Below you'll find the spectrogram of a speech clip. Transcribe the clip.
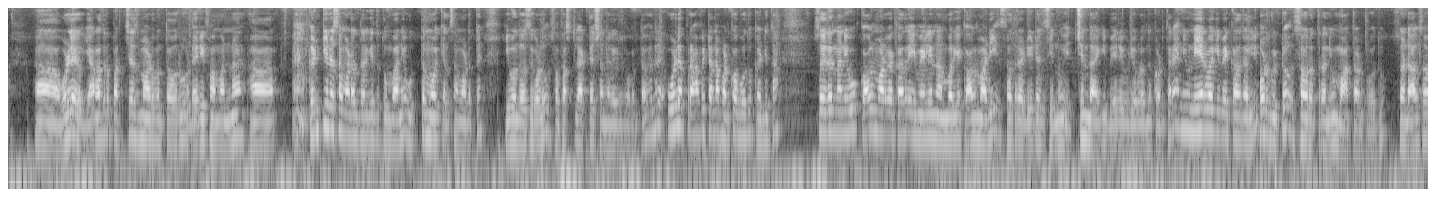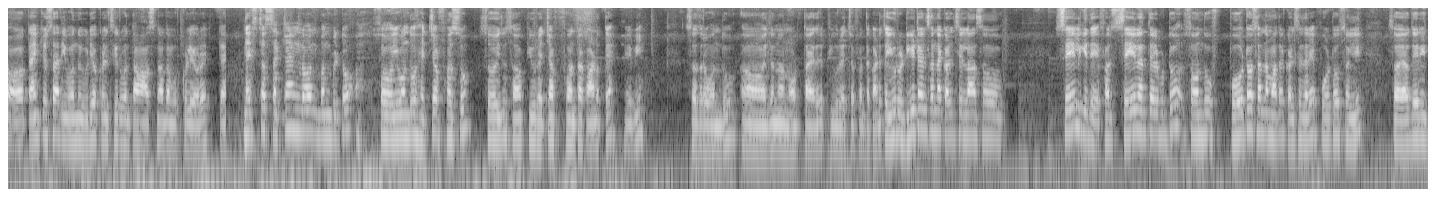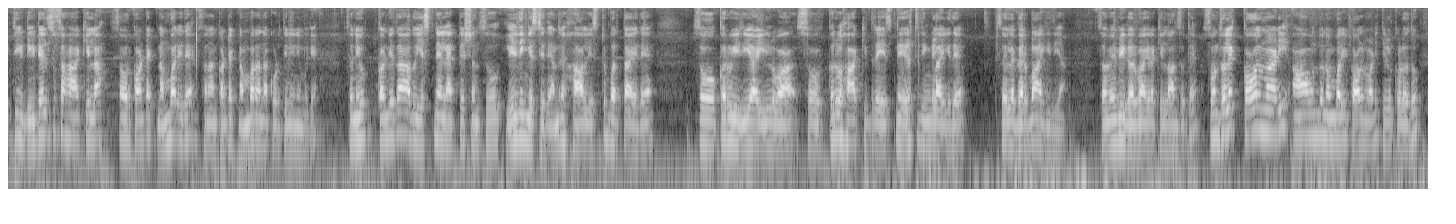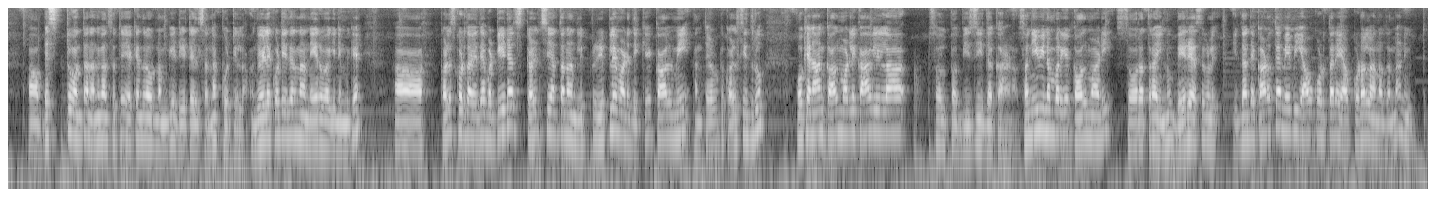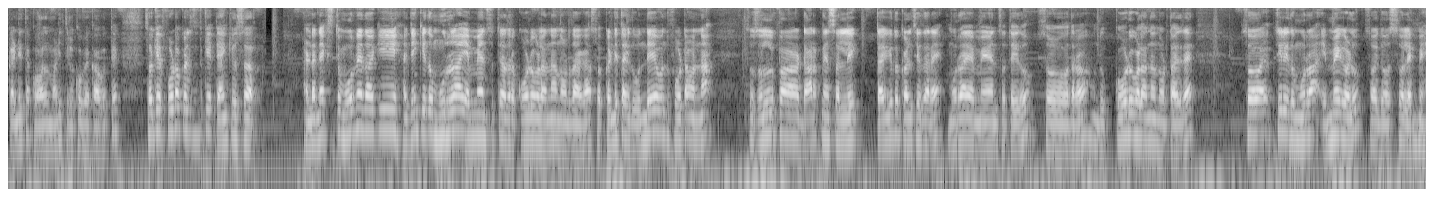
ಒಳ್ಳೆಯದು. ಯಾರಾದರೂ ಪರ್ಚೇಸ್ ಮಾಡುವಂಥವ್ರು ಡೈರಿ ಫಾರ್ಮನ್ನು ಕಂಟಿನ್ಯೂಸ್ ಆಗಿ ಮಾಡುವಂಥವ್ರಿಗೆ ಇದು ತುಂಬಾ ಉತ್ತಮವಾಗಿ ಕೆಲಸ ಮಾಡುತ್ತೆ ಈ ಒಂದು ಹಸುಗಳು. ಸೊ ಫಸ್ಟ್ ಲ್ಯಾಕ್ಟೇಷನಲ್ಲಿ ಇರಬೇಕಂತ ಅಂದರೆ ಒಳ್ಳೆ ಪ್ರಾಫಿಟನ್ನು ಪಡ್ಕೋಬೋದು ಖಂಡಿತ. ಸೊ ಇದನ್ನು ನೀವು ಕಾಲ್ ಮಾಡಬೇಕಾದ್ರೆ ಈ ಮೇಲಿನ ನಂಬರ್ಗೆ ಕಾಲ್ ಮಾಡಿ. ಸೊ ಅದರ ಡೀಟೇಲ್ಸ್ ಇನ್ನೂ ಹೆಚ್ಚಿನದಾಗಿ ಬೇರೆ ವಿಡಿಯೋಗಳನ್ನು ಕೊಡ್ತಾರೆ. ನೀವು ನೇರವಾಗಿ ಬೇಕಾದ್ರೆ ಅಲ್ಲಿ ನೋಡಿಬಿಟ್ಟು ಸೊ ಅವ್ರ ಹತ್ರ ನೀವು ಮಾತಾಡ್ಬೋದು. So and also thank you sir ಈ ಒಂದು ವಿಡಿಯೋ ಕಳಿಸಿರುವಂಥ ಹಾಸನದ ಮುರ್ಕುಳಿ ಅವರೇ. ನೆಕ್ಸ್ಟ್ ಸೆಕೆಂಡ್ ಒಂದು ಬಂದುಬಿಟ್ಟು ಸೊ ಈ ಒಂದು ಹೆಚ್ ಎಫ್ ಹಸು ಸೊ ಇದು ಸಹ ಪ್ಯೂರ್ ಎಚ್ ಎಫ್ ಅಂತ ಕಾಣುತ್ತೆ ಮೇ ಬಿ ಸೊ ಅದರ ಒಂದು ಇದನ್ನು ನೋಡ್ತಾ ಇದ್ದರೆ ಪ್ಯೂರ್ ಎಚ್ ಎಫ್ ಅಂತ ಕಾಣುತ್ತೆ. ಇವರು ಡೀಟೇಲ್ಸನ್ನು ಕಳಿಸಿಲ್ಲ ಸೊ ಸೇಲ್ಗಿದೆ ಫರ್ ಸೇಲ್ ಅಂತ ಹೇಳ್ಬಿಟ್ಟು ಸೊ ಒಂದು ಫೋಟೋಸನ್ನು ಮಾತ್ರ ಕಳಿಸಿದ್ದಾರೆ ಫೋಟೋಸಲ್ಲಿ ಸೊ ಯಾವುದೇ ರೀತಿ ಡೀಟೇಲ್ಸು ಸಹ ಹಾಕಿಲ್ಲ. ಸೊ ಅವ್ರ ಕಾಂಟ್ಯಾಕ್ಟ್ ನಂಬರ್ ಇದೆ. ಸೊ ನಾನು ಕಾಂಟ್ಯಾಕ್ಟ್ ನಂಬರನ್ನು ಕೊಡ್ತೀನಿ ನಿಮಗೆ. ಸೊ ನೀವು ಖಂಡಿತ ಅದು ಎಷ್ಟನೇ ಲ್ಯಾಕ್ಟೇಷನ್ಸು ಈಲ್ಡಿಂಗ್ ಎಷ್ಟಿದೆ, ಅಂದರೆ ಹಾಲ್ ಎಷ್ಟು ಬರ್ತಾ ಇದೆ ಸೊ ಕರು ಇದೆಯಾ ಇಲ್ವಾ? ಸೊ ಕರು ಹಾಕಿದರೆ ಎಷ್ಟನೇ, ಎಷ್ಟು ತಿಂಗಳಾಗಿದೆ? ಸೊ ಇಲ್ಲ ಗರ್ಭ ಆಗಿದೆಯಾ? ಸೊ ಮೇ ಬಿ ಗರ್ಭ ಆಗಿರೋಕ್ಕಿಲ್ಲ ಅನಿಸುತ್ತೆ. ಸೊ ಒಂದ್ಸಲ ಕಾಲ್ ಮಾಡಿ, ಆ ಒಂದು ನಂಬರಿಗೆ ಕಾಲ್ ಮಾಡಿ ತಿಳ್ಕೊಳ್ಳೋದು ಬೆಸ್ಟು ಅಂತ ನನಗನ್ಸುತ್ತೆ. ಯಾಕೆಂದರೆ ಅವ್ರು ನಮಗೆ ಡೀಟೇಲ್ಸನ್ನು ಕೊಟ್ಟಿಲ್ಲ. ಒಂದು ವೇಳೆ ಕೊಟ್ಟಿದ್ದರೆ ನಾನು ನೇರವಾಗಿ ನಿಮಗೆ ಕಳಿಸ್ಕೊಡ್ತಾ ಇದ್ದೆ. ಬಟ್ ಡೀಟೇಲ್ಸ್ ಕಳಿಸಿ ಅಂತ ನಾನು ರಿಪ್ಲೈ ಮಾಡಿದ್ದಕ್ಕೆ ಕಾಲ್ ಮೀ ಅಂತ ಹೇಳ್ಬಿಟ್ಟು ಕಳಿಸಿದ್ರು. ಓಕೆ ನಾನು ಕಾಲ್ ಮಾಡ್ಲಿಕ್ಕೆ ಆಗಲಿಲ್ಲ. ಸ್ವಲ್ಪ ಬ್ಯುಸಿ ಇದ್ದ ಕಾರಣ. ಸೊ ನೀವು ಈ ನಂಬರ್ಗೆ ಕಾಲ್ ಮಾಡಿ ಸೊ ಅವ್ರ ಹತ್ರ ಇನ್ನೂ ಬೇರೆ ಹೆಸರುಗಳು ಇದ್ದಂತೆ ಕಾಣುತ್ತೆ. ಮೇ ಬಿ ಯಾವ ಕೊಡ್ತಾರೆ, ಯಾವ ಕೊಡಲ್ಲ ಅನ್ನೋದನ್ನು ನೀವು ಖಂಡಿತ ಕಾಲ್ ಮಾಡಿ ತಿಳ್ಕೊಬೇಕಾಗುತ್ತೆ. So okay photo ಕಳಿಸಿದ್ದಕ್ಕೆ thank you sir and next ಮೂರನೇದಾಗಿ ಐ ಥಿಂಕ್ ಇದು ಮುರ್ರಾ ಎಮ್ಮೆ ಅನಿಸುತ್ತೆ ಅದರ ಕೋಡುಗಳನ್ನು ನೋಡಿದಾಗ. ಸೊ ಖಂಡಿತ ಇದು ಒಂದೇ ಒಂದು ಫೋಟೋವನ್ನು. ಸೊ ಸ್ವಲ್ಪ ಡಾರ್ಕ್ನೆಸ್ಸಲ್ಲಿ ತೆಗೆದು ಕಳಿಸಿದ್ದಾರೆ. ಮುರ್ರಾ ಎಮ್ಮೆ ಅನಿಸುತ್ತೆ ಇದು. ಸೊ ಅದರ ಒಂದು ಕೋಡುಗಳನ್ನು ನೋಡ್ತಾ ಇದ್ರೆ ಸೊ ಆ್ಯಕ್ಚುಲಿ ಇದು ಮೂರ ಎಮ್ಮೆಗಳು. ಸೊ ಇದು ಅಸೋಲ್ ಎಮ್ಮೆ.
